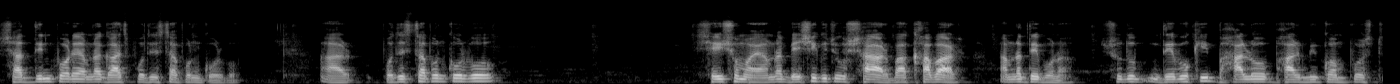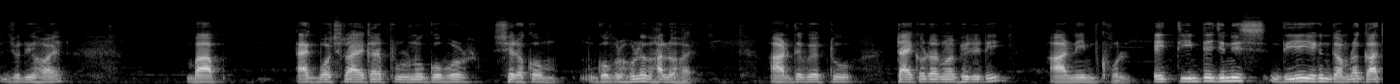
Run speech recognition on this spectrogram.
সাত দিন পরে আমরা গাছ প্রতিস্থাপন করব। আর প্রতিস্থাপন করব সেই সময় আমরা বেশি কিছু সার বা খাবার আমরা দেব না। শুধু দেব কি ভালো ভার্মি কম্পোস্ট যদি হয় বা এক বছর আগেকার পুরনো গোবর সেরকম গোবর হলে ভালো হয়। আর দেবো একটু টাইকোডার্মা ভিরিডি আর নিম খোল। এই তিনটে জিনিস দিয়েই কিন্তু আমরা গাছ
